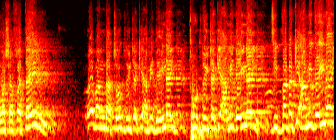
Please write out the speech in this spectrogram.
ওয়া শাফাতাইন। ও বান্দা, চোখ দুইটা কি আমি দেই নাই? ঠোঁট দুইটা কি আমি দেই নাই? জিব্বাটা কি আমি দেই নাই?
